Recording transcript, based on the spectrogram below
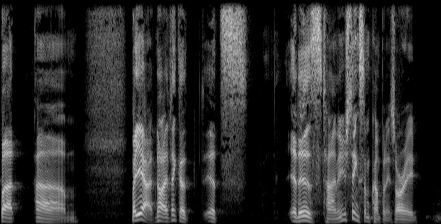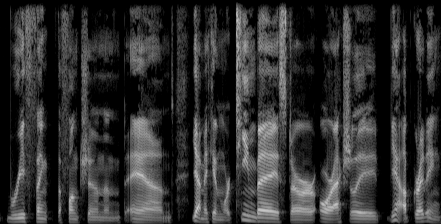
but um, but yeah, no, I think that it's it is time. And you're seeing some companies already rethink the function and and yeah, making it more team based or or actually yeah, upgrading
